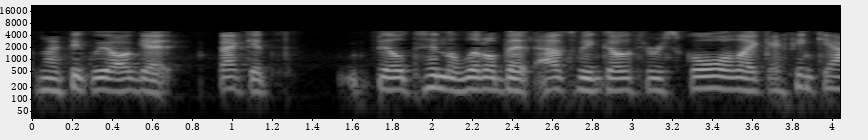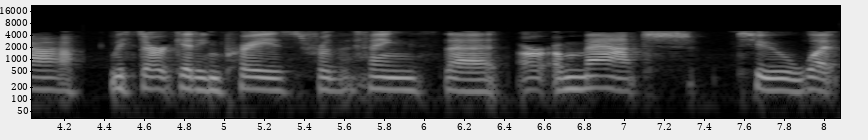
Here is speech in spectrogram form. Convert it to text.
and I think we all get that gets built in a little bit as we go through school. Like I think, yeah, we start getting praised for the things that are a match to what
